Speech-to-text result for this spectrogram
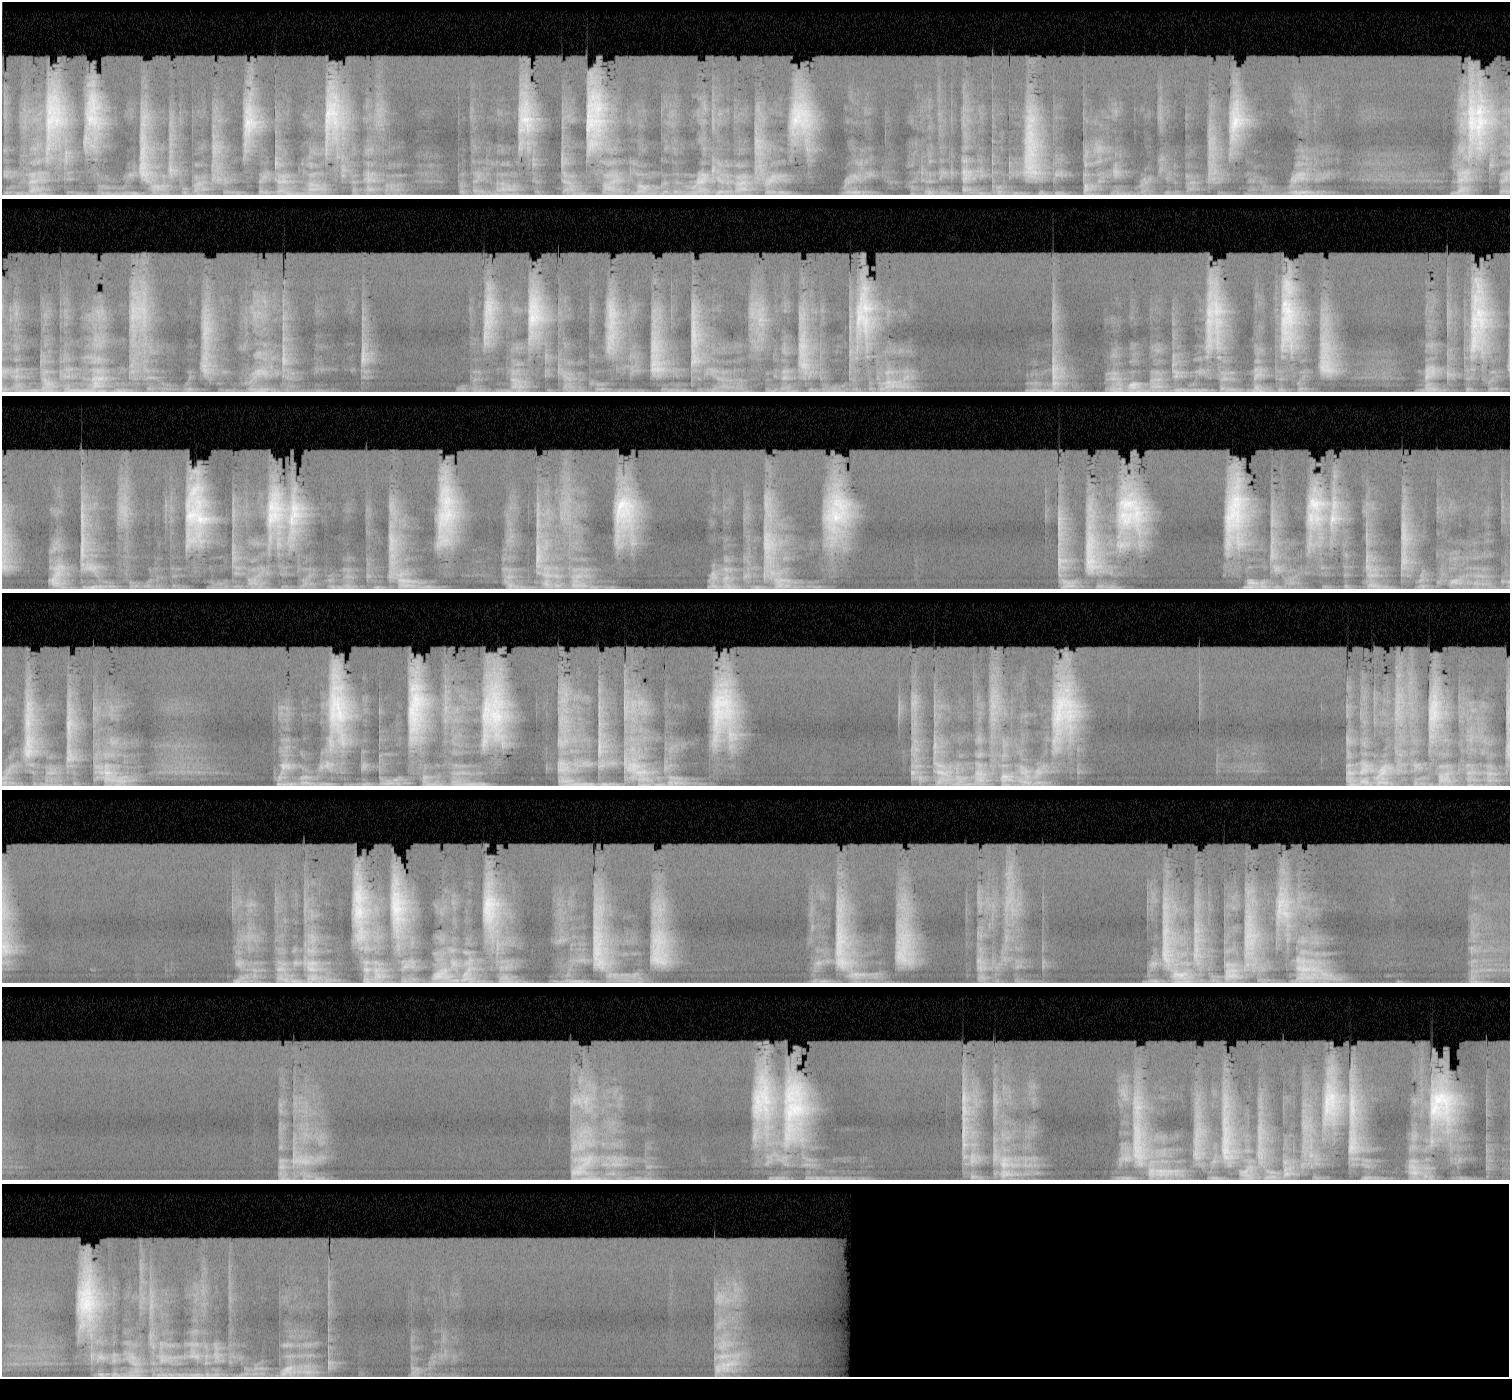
invest in some rechargeable batteries. They don't last forever, but they last a damn sight longer than regular batteries. Really, I don't think anybody should be buying regular batteries now, really. Lest they end up in landfill, which we really don't need all those nasty chemicals leaching into the earth and eventually the water supply. Mm, we don't want that, do we? So make the switch. Make the switch. Ideal for all of those small devices like remote controls, home telephones, remote controls, torches, small devices that don't require a great amount of power. We were recently bought some of those LED candles. Cut down on that fire risk. And they're great for things like that. Yeah, there we go. So that's it. Wily Wednesday, recharge, recharge everything. Rechargeable batteries now. Okay? Bye then. See you soon. Take care. Recharge. Recharge your batteries too. Have a sleep. Sleep in the afternoon, even if you're at work. Not really. Bye.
